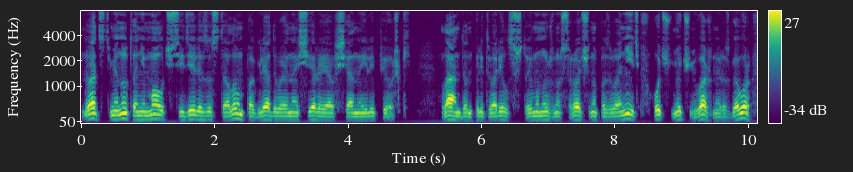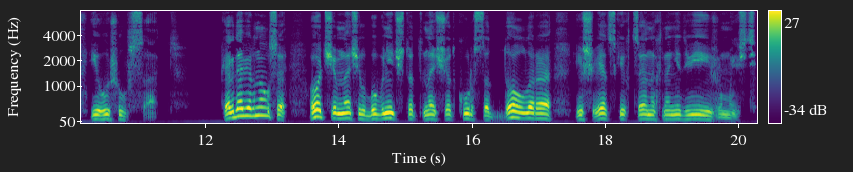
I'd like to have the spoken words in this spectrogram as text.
Двадцать минут они молча сидели за столом, поглядывая на серые овсяные лепешки. Лондон притворился, что ему нужно срочно позвонить, очень-очень важный разговор, и вышел в сад. Когда вернулся, отчим начал бубнить что-то насчет курса доллара и шведских ценах на недвижимость.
